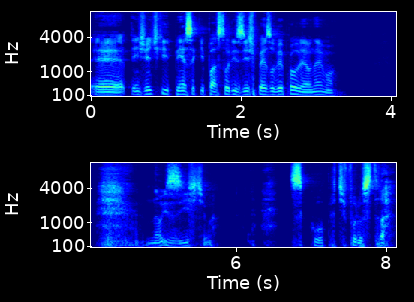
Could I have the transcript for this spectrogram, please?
É, tem gente que pensa que pastor existe para resolver problema, né, irmão? Não existe, irmão. Desculpa te frustrar.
